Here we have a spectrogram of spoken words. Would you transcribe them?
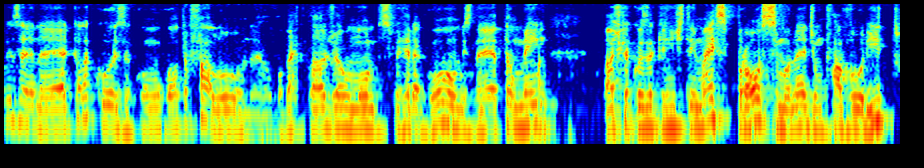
Pois é, né? É aquela coisa, como o Walter falou, né? O Roberto Cláudio é o nome dos Ferreira Gomes, né? É também acho que a coisa que a gente tem mais próximo né, de um favorito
